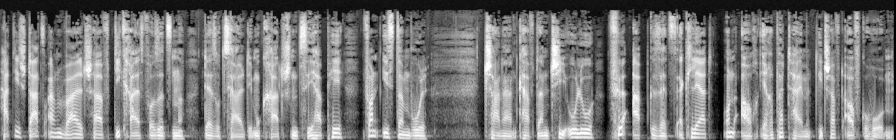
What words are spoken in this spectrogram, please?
hat die Staatsanwaltschaft die Kreisvorsitzende der sozialdemokratischen CHP von Istanbul, Canan Kaftan Ciulu, für abgesetzt erklärt und auch ihre Parteimitgliedschaft aufgehoben.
